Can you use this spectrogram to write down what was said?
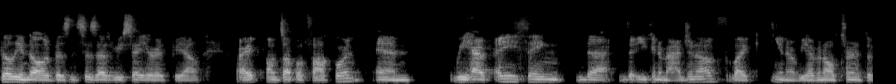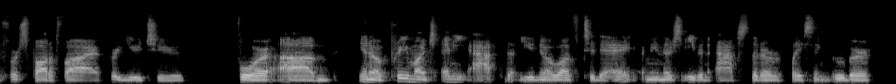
billion dollar businesses, as we say here at PL, right, on top of Filecoin. And we have anything that that you can imagine of like you know we have an alternative for spotify for youtube for um, you know pretty much any app that you know of today. I mean there's even apps that are replacing uber.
